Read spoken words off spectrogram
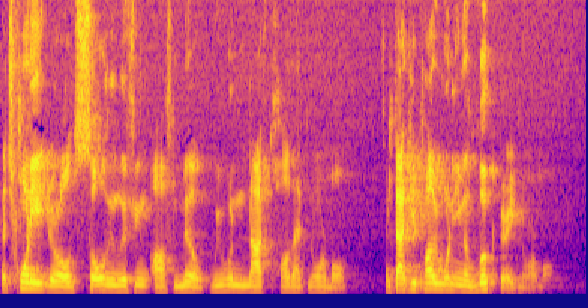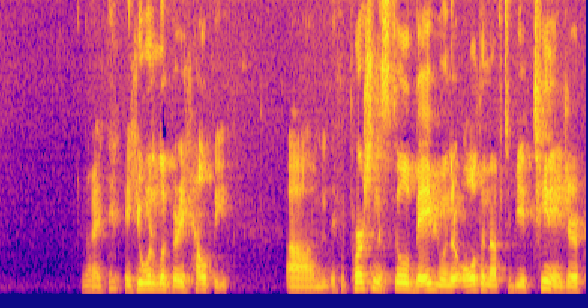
a 28 year old solely living off milk, we would not call that normal. In fact, he probably wouldn't even look very normal. Right? He wouldn't look very healthy. Um, if a person is still a baby when they're old enough to be a teenager,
